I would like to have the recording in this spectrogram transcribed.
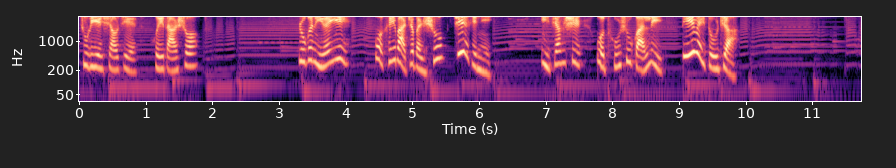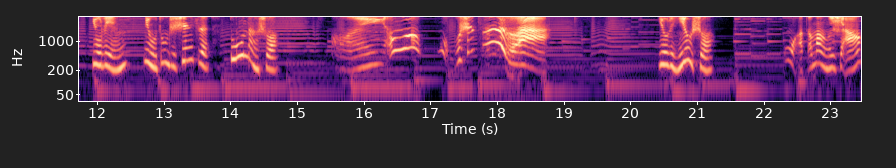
朱丽叶小姐回答说：“如果你愿意，我可以把这本书借给你，你将是我图书馆里第一位读者。”幽灵扭动着身子嘟囔说：“哎呀，我不识字啊！”幽灵又说：“我的梦想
